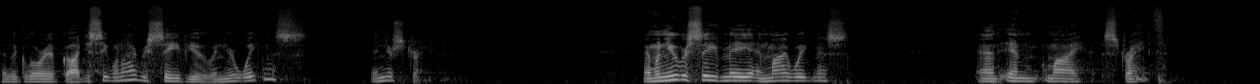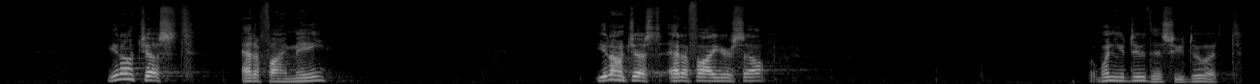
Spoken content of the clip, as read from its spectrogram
to the glory of God. You see, when I receive you in your weakness, in your strength, and when you receive me in my weakness and in my strength, you don't just edify me, you don't just edify yourself. But when you do this, you do it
